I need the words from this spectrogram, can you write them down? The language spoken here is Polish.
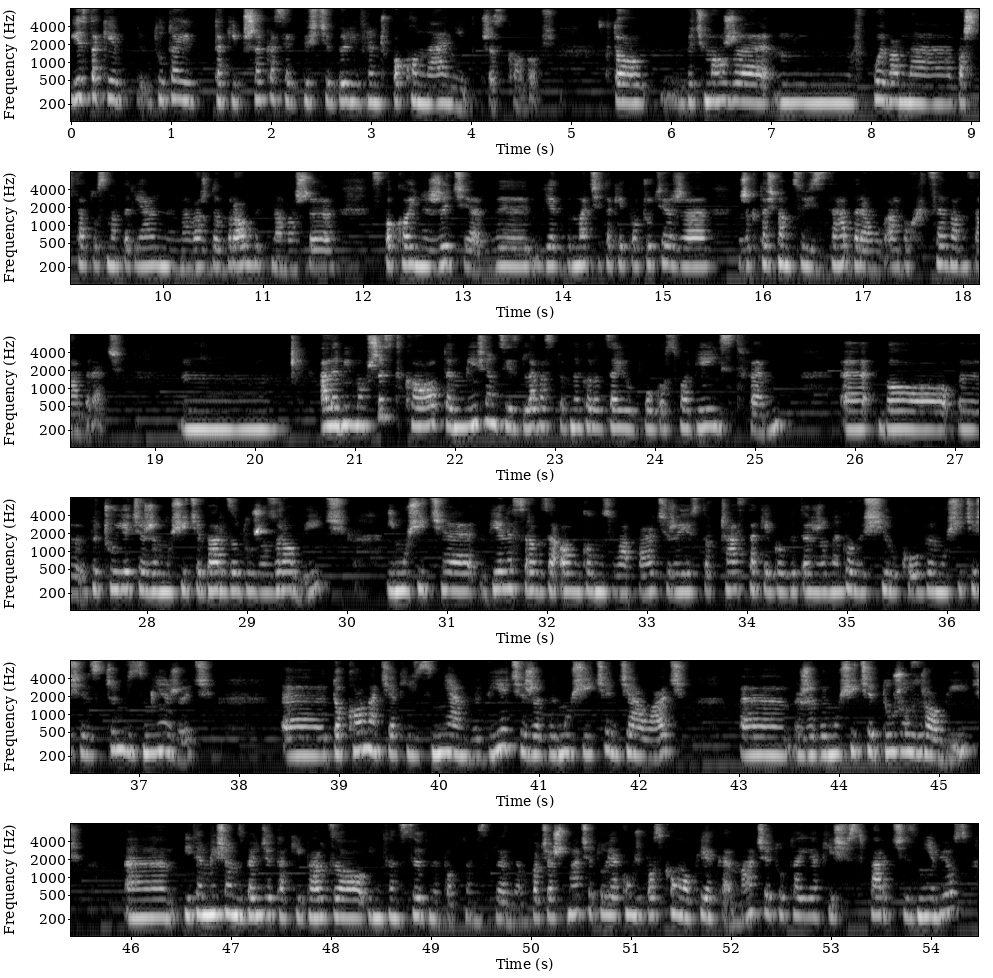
jest takie tutaj taki przekaz, jakbyście byli wręcz pokonani przez kogoś, kto być może mm, wpływa na wasz status materialny, na wasz dobrobyt, na wasze spokojne życie. Wy jakby macie takie poczucie, że że ktoś wam coś zabrał albo chce wam zabrać. Mm, Ale mimo wszystko ten miesiąc jest dla was pewnego rodzaju błogosławieństwem, e, bo e, wy czujecie, że musicie bardzo dużo zrobić i musicie wiele srok za ogon złapać, że jest to czas takiego wytężonego wysiłku, wy musicie się z czymś zmierzyć, e, dokonać jakichś zmian. Wy wiecie, że wy musicie działać, e, że wy musicie dużo zrobić. I ten miesiąc będzie taki bardzo intensywny pod tym względem, chociaż macie tu jakąś boską opiekę, macie tutaj jakieś wsparcie z niebios,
